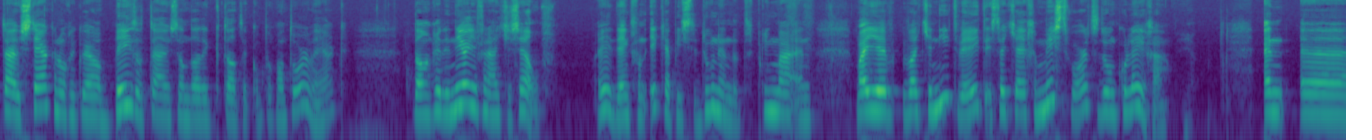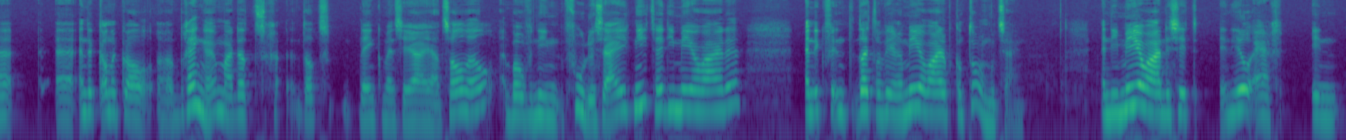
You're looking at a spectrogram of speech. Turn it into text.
thuis. Sterker nog, ik werk wel beter thuis dan dat ik, dat ik op een kantoor werk. Dan redeneer je vanuit jezelf. Je denkt van, ik heb iets te doen en dat is prima. En, maar je, wat je niet weet, is dat jij gemist wordt door een collega. Ja. En, eh, en dat kan ik wel eh, brengen, maar dat, dat denken mensen, ja, ja, het zal wel. En bovendien voelen zij het niet, hè, die meerwaarde. En ik vind dat er weer een meerwaarde op kantoor moet zijn. En die meerwaarde zit in heel erg in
